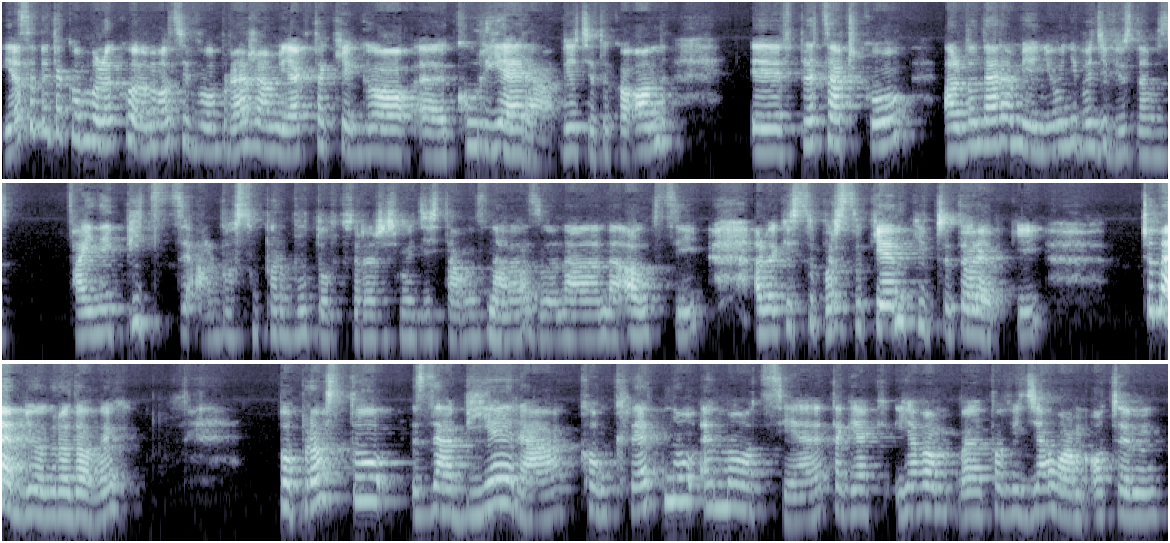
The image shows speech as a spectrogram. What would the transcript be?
Ja sobie taką molekułę emocji wyobrażam jak takiego e, kuriera, wiecie, tylko on Y, w plecaczku albo na ramieniu nie będzie wiózł nam fajnej pizzy albo super butów, które żeśmy gdzieś tam znalazły na, na aukcji, albo jakieś super sukienki czy torebki, czy mebli ogrodowych. Po prostu zabiera konkretną emocję, tak jak ja Wam e, powiedziałam o tym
